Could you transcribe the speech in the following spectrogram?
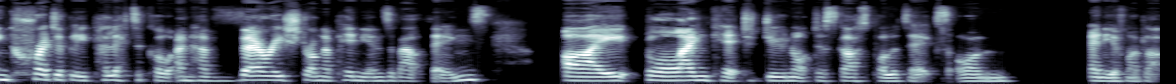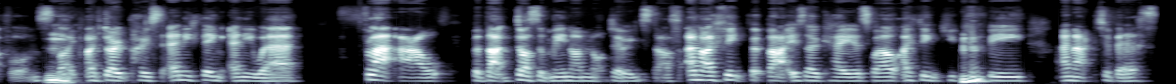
incredibly political and have very strong opinions about things I blanket do not discuss politics on any of my platforms. Mm. Like I don't post anything anywhere flat out, but that doesn't mean I'm not doing stuff. And I think that that is okay as well. I think you can mm-hmm. be an activist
